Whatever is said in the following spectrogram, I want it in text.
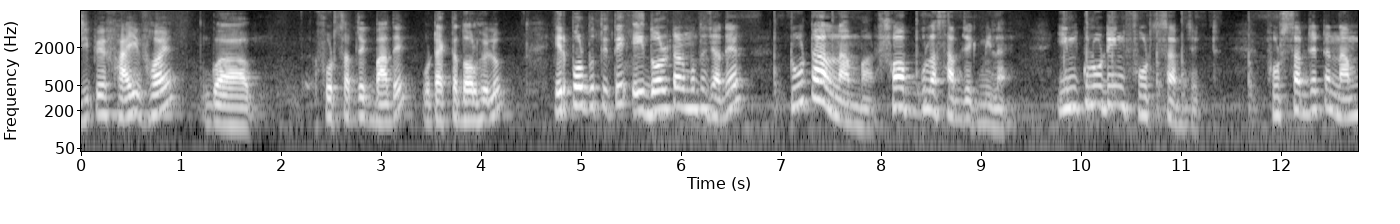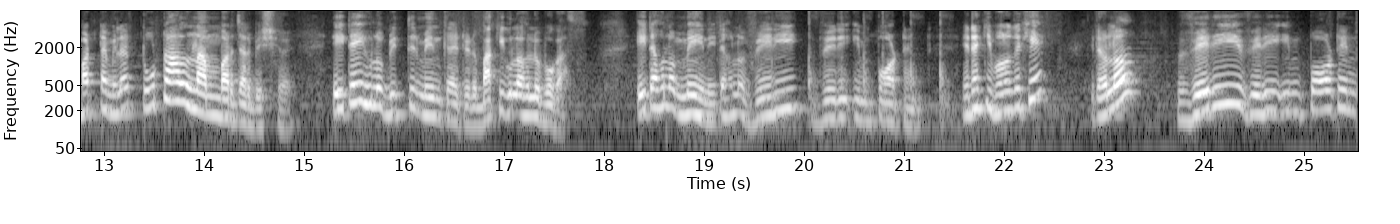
জিপে ফাইভ হয় ফোর্থ সাবজেক্ট বাদে, ওটা একটা দল হইল। এর পরবর্তীতে এই দলটার মধ্যে যাদের টোটাল নাম্বার সবগুলা সাবজেক্ট মিলায় ইনক্লুডিং ফোর্থ সাবজেক্ট ফোর্থ সাবজেক্টের নাম্বারটা মিলায় টোটাল নাম্বার যার বেশি হয়। এইটাই হলো বৃত্তির মেইন ক্রাইটেরিয়া বাকিগুলো হলো বোগাস এইটা হলো মেইন এটা হলো ভেরি ভেরি ইম্পর্ট্যান্ট এটা কি বলো দেখি? এটা হলো ভেরি ভেরি ইম্পর্টেন্ট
